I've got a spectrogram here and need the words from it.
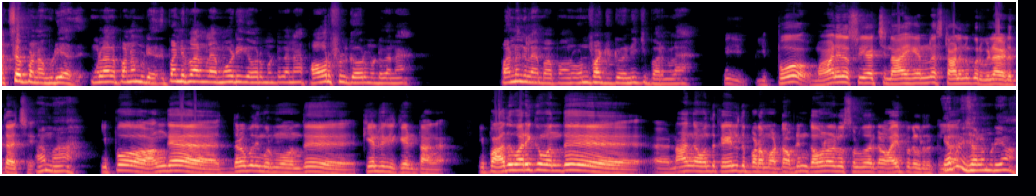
அக்செப்ட் பண்ண முடியாது. உங்களால் பண்ண முடியாது. பண்ணி பாருங்களேன் மோடி கவர்மெண்ட் தானே? பவர்ஃபுல் கவர்மெண்ட் தானே? பண்ணுங்களேன் பார்ப்போம் ஒன் ஃபார்ட்டி டூ நீக்கி பாருங்களேன். இப்போ மாநில சுயாட்சி நாயகன்னு ஸ்டாலினுக்கு ஒரு விழா எடுத்தாச்சு. ஆமாம் இப்போ அங்க திரௌபதி முர்மு வந்து கேள்விகள் கேட்டுட்டாங்க. இப்போ அது வரைக்கும் வந்து அஹ், நாங்க வந்து கையெழுத்து போட மாட்டோம் அப்படின்னு கவர்னர்கள் சொல்வதற்கான வாய்ப்புகள் இருக்குல்ல? எப்படி சொல்ல முடியும்?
